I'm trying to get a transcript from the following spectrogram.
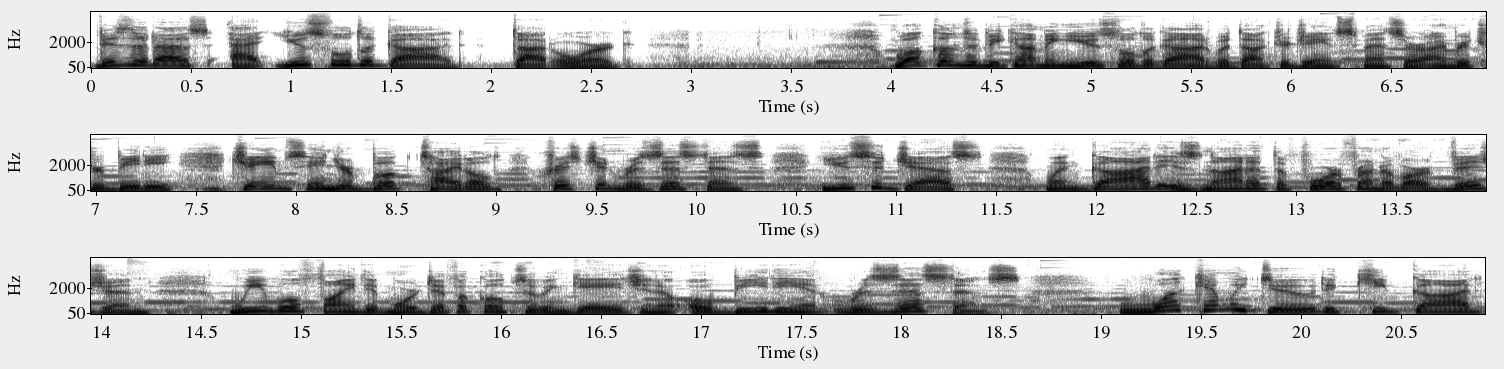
visit us at usefultogod.org. Welcome to Becoming Useful to God with Dr. James Spencer. I'm Richard Beattie. James, in your book titled Christian Resistance, you suggest when God is not at the forefront of our vision, we will find it more difficult to engage in obedient resistance. What can we do to keep God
